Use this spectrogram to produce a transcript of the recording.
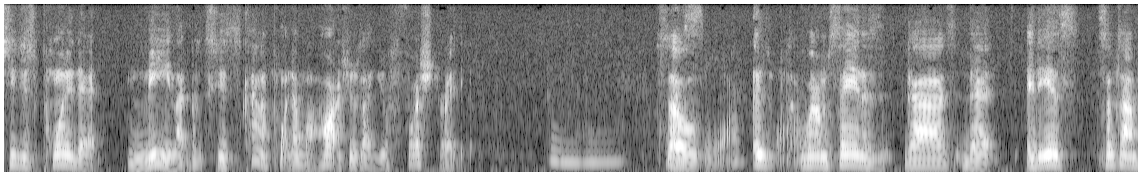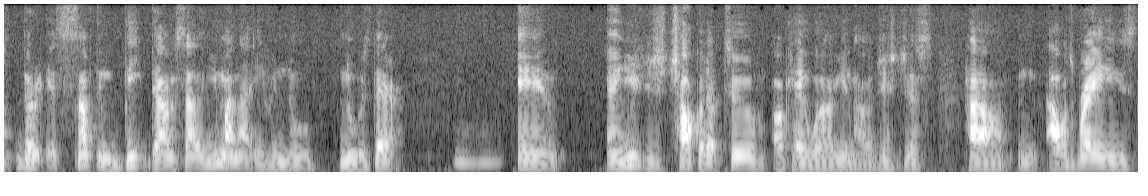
she just pointed at me like, but she's kind of pointing at my heart. She was like, "You're frustrated." Mm-hmm. So I see, yeah. What I'm saying is, guys, that it is sometimes there is something deep down inside that you might not even knew knew was there, mm-hmm. and and you just chalk it up to okay, well, you know, just just how I was raised.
